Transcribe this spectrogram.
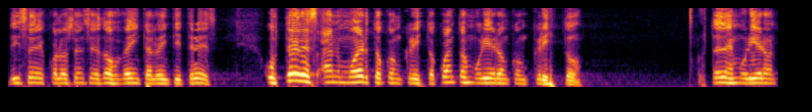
Dice Colosenses 2, 20 al 23. Ustedes han muerto con Cristo. ¿Cuántos murieron con Cristo? Ustedes murieron,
